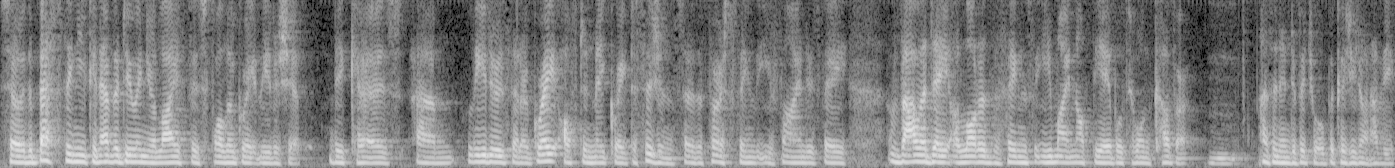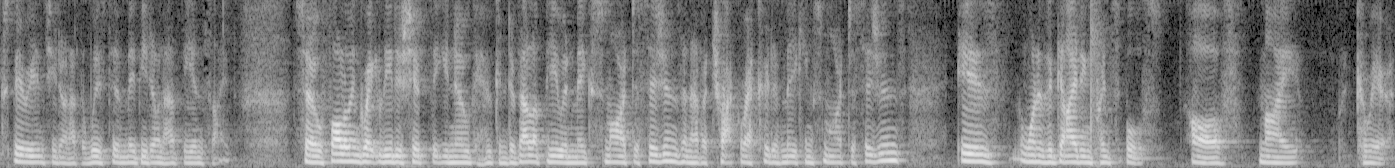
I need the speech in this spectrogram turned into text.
So the best thing you can ever do in your life is follow great leadership because um, leaders that are great often make great decisions. So the first thing that you find is they validate a lot of the things that you might not be able to uncover mm. as an individual because you don't have the experience, you don't have the wisdom, maybe you don't have the insight. So following great leadership that you know who can develop you and make smart decisions and have a track record of making smart decisions is one of the guiding principles of my career.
